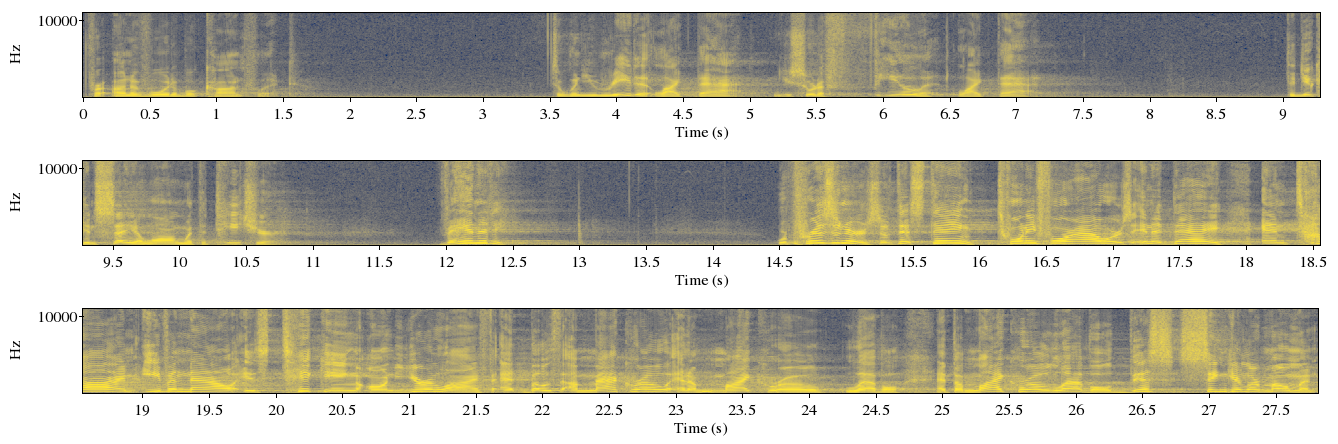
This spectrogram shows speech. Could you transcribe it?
for unavoidable conflict. So when you read it like that, you sort of feel it like that. That you can say, along with the teacher, vanity. We're prisoners of this thing 24 hours in a day, and time, even now, is ticking on your life at both a macro and a micro level. At the micro level, this singular moment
